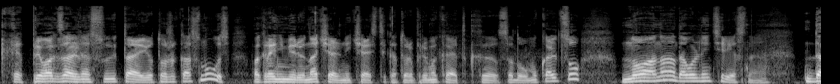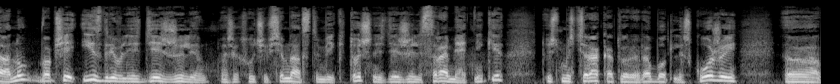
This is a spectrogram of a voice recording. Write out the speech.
как привокзальная суета ее тоже коснулась, по крайней мере, начальной части, которая примыкает к Садовому кольцу, но она довольно интересная. Да, ну, вообще издревле здесь жили, во всяком случае, в 17 веке точно, здесь жили сыромятники, то есть мастера, которые работали с кожей, э,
